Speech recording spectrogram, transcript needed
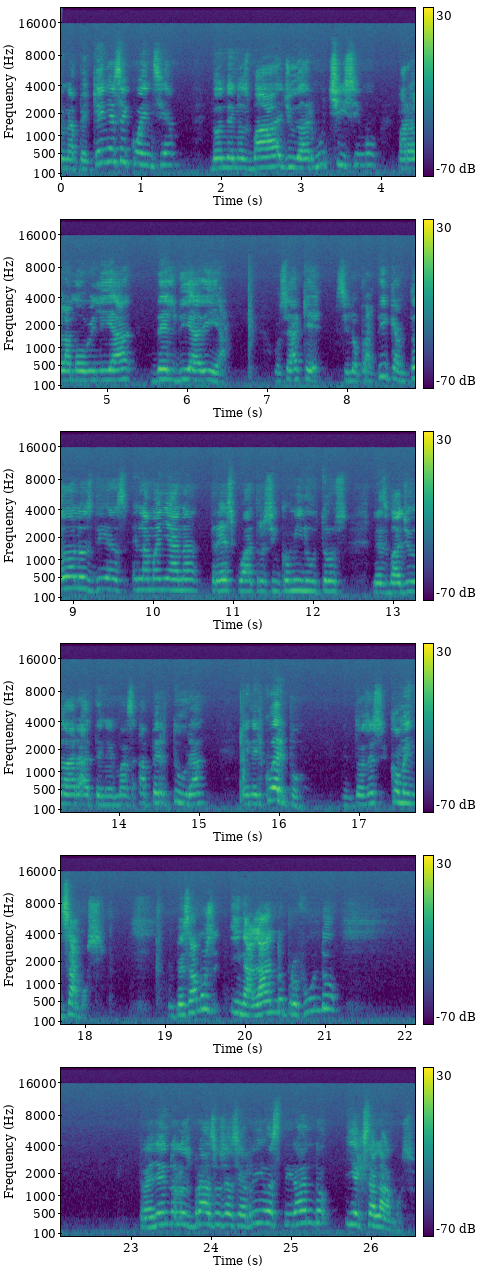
una pequeña secuencia donde nos va a ayudar muchísimo para la movilidad del día a día. O sea que si lo practican todos los días en la mañana, 3, 4, 5 minutos, les va a ayudar a tener más apertura en el cuerpo. Entonces comenzamos. Empezamos inhalando profundo, trayendo los brazos hacia arriba, estirando y exhalamos.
